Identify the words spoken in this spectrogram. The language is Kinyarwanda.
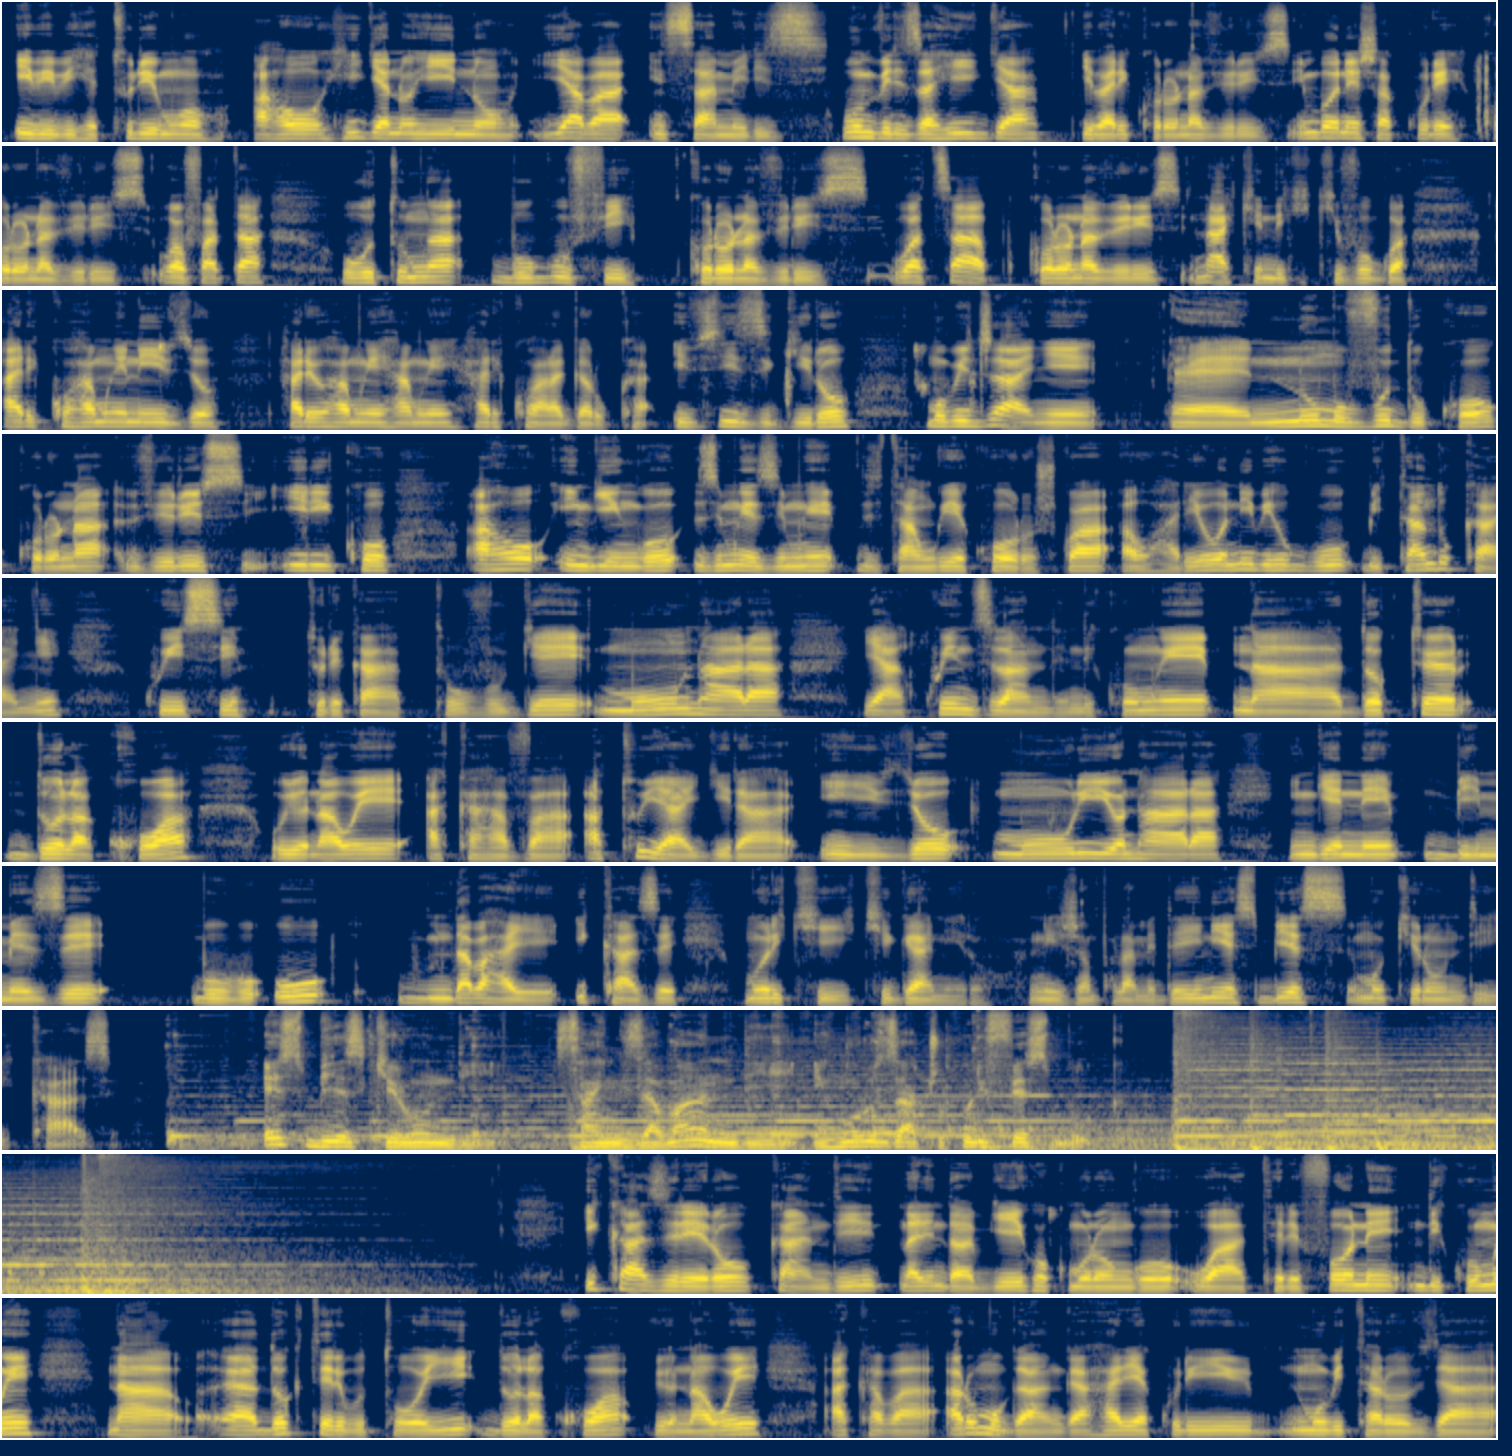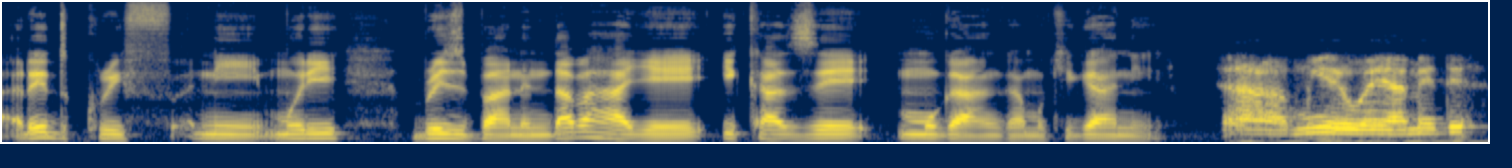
ibi bihe turimwo aho hirya no hino yaba insamirizi. Wumviriza hirya iba ari coronavirus. Imbonesha kure coronavirus. Wafata ubutumwa bugufi coronavirus. Whatsapp coronavirus. Nta kindi kikivugwa. Ariko hamwe n'ivyo hariho hamwe hamwe hariko haragaruka ivyizigiro mu bijanye eh, n'umuvuduko coronavirus iriko aho ingingo zimwe zimwe zitanguye koroshwa. Aho hariho n'ibihugu bitandukanye ku isi. Tureka tuvuge mu ntara ya Queensland. Ndi kumwe na Dr Delacroix. Uyu nawe akahava atuyagira ivyo muri iyo ntara ingene bimeze. Bubu ndabahaye ikaze muri iki kiganiro. Ni Jean Paul Amedei ni SBS mu Kirundi kaze. SBS Kirundi sangiza abandi inkuru zacu kuri Facebook. Ikaze rero kandi nari ndababwiye ko ku murongo wa telefone ndi kumwe na uh, Dr Butoyi Delacroix uyu nawe akaba ari umuganga hariya kuri mu bitaro vya Redcliffe ni muri Brisbane. Ndabahaye ikaze muganga mu kiganiro. Ah, mwiriwe amede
